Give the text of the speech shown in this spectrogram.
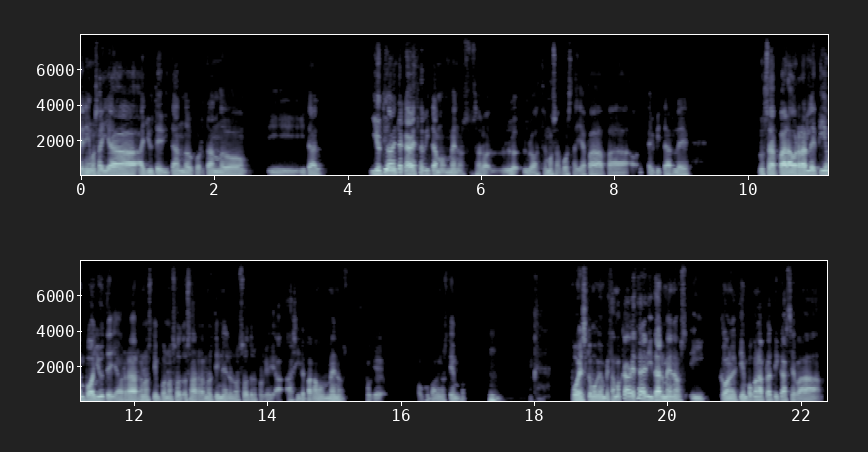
teníamos ahí a, a Yute editando, cortando y, y tal. Y últimamente cada vez editamos menos. O sea, lo, lo- lo hacemos apuesta ya para evitarle. O sea, para ahorrarle tiempo a Yute y ahorrarnos tiempo nosotros, o sea, ahorrarnos dinero nosotros, porque así le pagamos menos, porque ocupa menos tiempo. Mm. Pues como que empezamos cada vez a editar menos y con el tiempo, con la práctica, se va.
